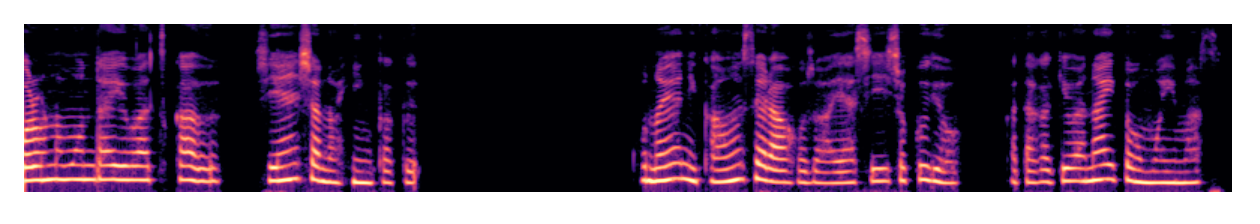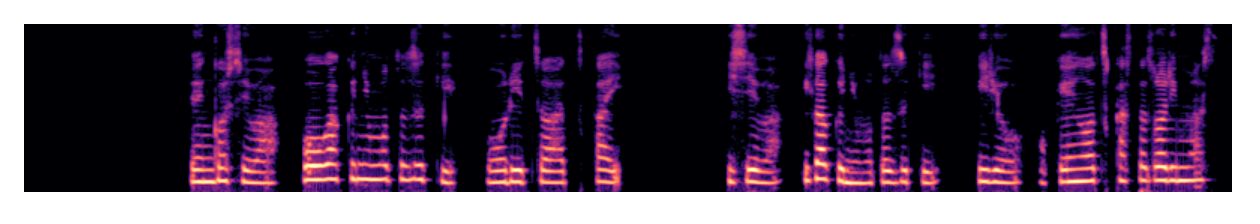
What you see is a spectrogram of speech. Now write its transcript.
心の問題を扱う支援者の品格。この世にカウンセラーほど怪しい職業肩書きはないと思います。弁護士は法学に基づき法律を扱い医師は医学に基づき医療保険を司ります。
